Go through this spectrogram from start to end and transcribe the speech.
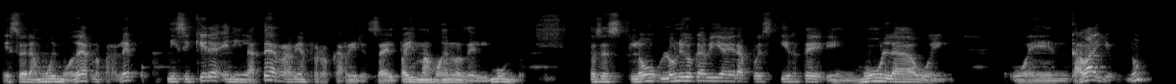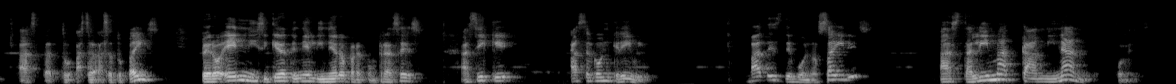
eso era muy moderno para la época. Ni siquiera en Inglaterra habían ferrocarriles, o sea, el país más moderno del mundo. Entonces, lo, lo único que había era pues irte en mula o en, o en caballo, ¿no? Hasta tu, hasta, hasta tu país. Pero él ni siquiera tenía el dinero para comprarse eso. Así que hace algo increíble. Va desde Buenos Aires hasta Lima caminando, jóvenes,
